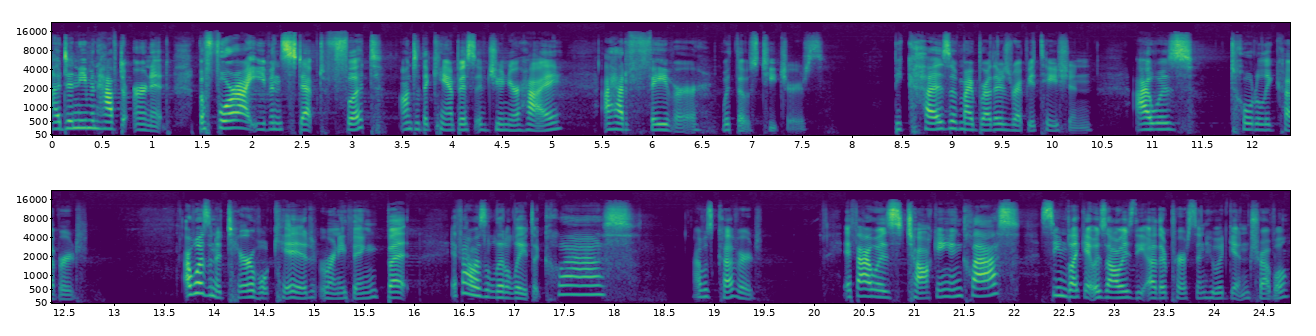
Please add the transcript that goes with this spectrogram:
I didn't even have to earn it. Before I even stepped foot onto the campus of junior high, I had favor with those teachers because of my brother's reputation, I was totally covered. I wasn't a terrible kid or anything, but if I was a little late to class, I was covered. If I was talking in class, seemed like it was always the other person who would get in trouble.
